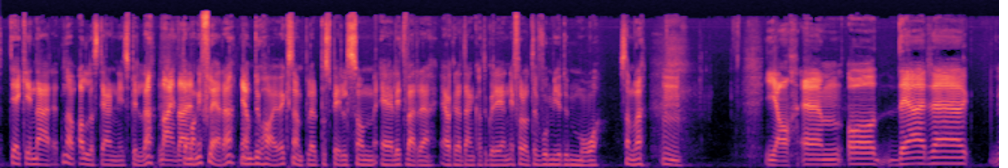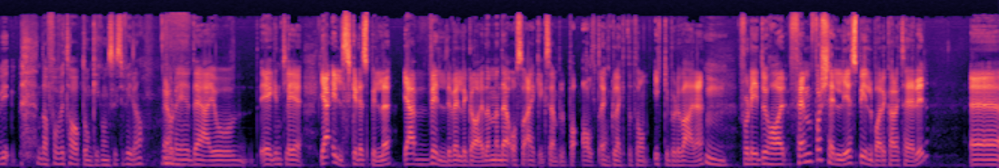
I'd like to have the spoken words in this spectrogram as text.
70 er ikke i nærheten av alle stjernene i spillet. Nei, Det er mange flere, men du har jo eksempler på spill som er litt verre i akkurat den kategorien, i forhold til hvor mye du må samle. Ja, um, og det er eh, vi, Da får vi ta opp Donkey Kong 64, da. Fordi det er jo egentlig Jeg elsker det spillet. Jeg er veldig veldig glad i det, men det er også eksempel på alt en collectathon ikke burde være. Fordi du har fem forskjellige spillbare karakterer. Eh,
